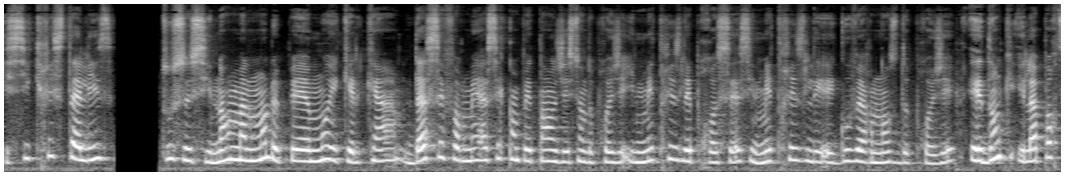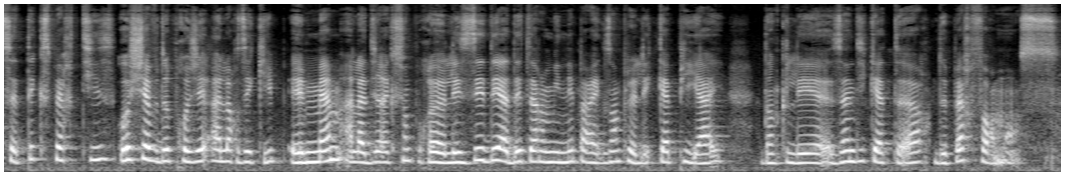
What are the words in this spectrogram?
ici cristallise tout ceci, normalement, le PMO est quelqu'un d'assez formé, assez compétent en gestion de projet. Il maîtrise les process, il maîtrise les gouvernances de projet. Et donc, il apporte cette expertise aux chefs de projet, à leurs équipes et même à la direction pour euh, les aider à déterminer, par exemple, les KPI, donc les indicateurs de performance.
